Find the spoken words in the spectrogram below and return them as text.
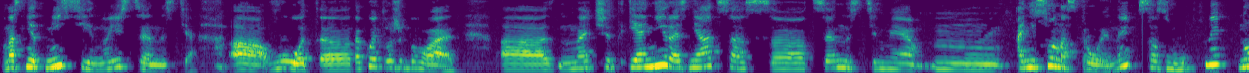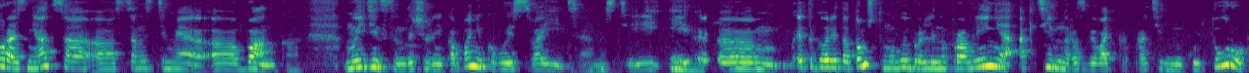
У нас нет миссии, но есть ценности. Вот, э, такое тоже бывает. А, значит, и они разнятся с э, ценностями, они сонастроены, созвучны, но разнятся э, с ценностями э, банка. Мы единственная дочерняя компания, у кого есть свои ценности. И, и эм, это говорит о том, что мы выбрали направление активно развивать корпоративную культуру,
